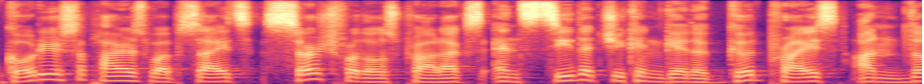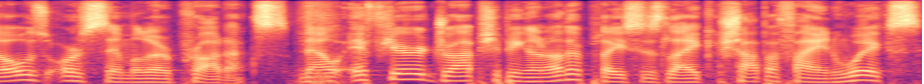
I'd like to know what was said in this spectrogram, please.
go to your suppliers' websites, search for those products and see that you can get a good price on those or similar products. Now, if you're dropshipping on other places like Shopify and Wix,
